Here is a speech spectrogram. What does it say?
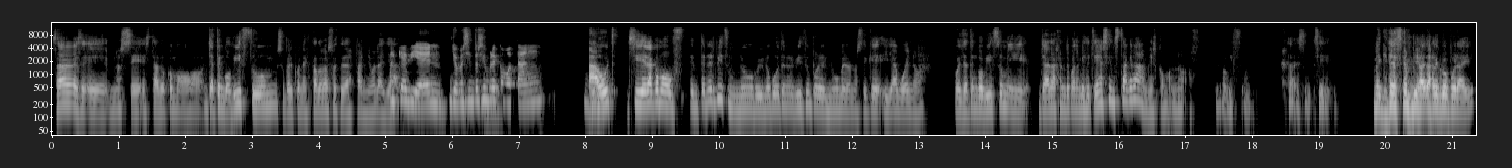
¿sabes? Eh, no sé, he estado como, ya tengo Bizum, súper conectado a la sociedad española Ay, ya. qué bien. Yo me siento siempre como tan... Out, sí, era como, "Uf, ¿en tener Bizum? No, porque no puedo tener Bizum por el número, no sé qué. Y ya, bueno, pues ya tengo Bizum y ya la gente cuando me dice, ¿tienes Instagram? Y es como, no, tengo Bizum. ¿Sabes? Sí. ¿Me quieres enviar algo por ahí?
